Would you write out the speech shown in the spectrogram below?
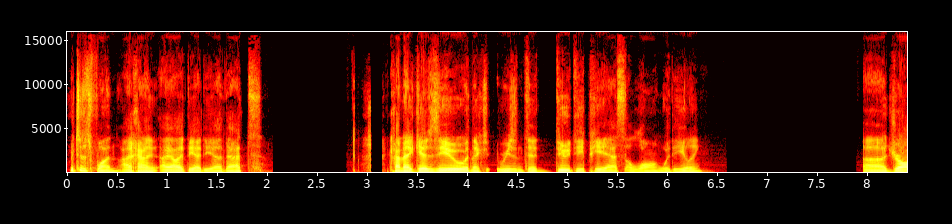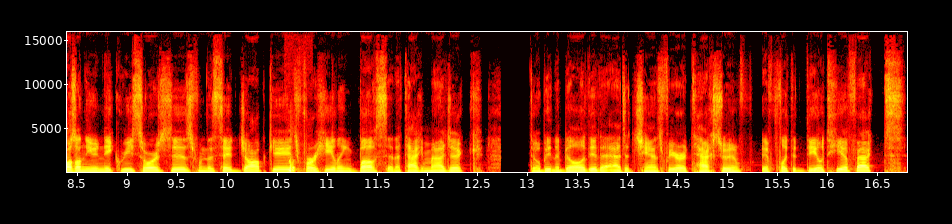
which is fun. I kind of I like the idea of that. Kind of gives you a reason to do DPS along with healing. Uh, draws on unique resources from the state job gauge for healing buffs and attack magic. There'll be an ability that adds a chance for your attacks to inf- inflict a DOT effect.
